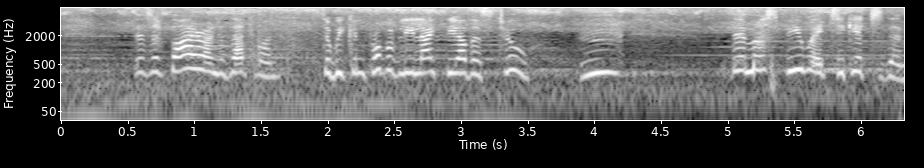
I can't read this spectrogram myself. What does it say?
There's a fire under that one. So we can probably light the others too. Mm. There must be a way to get to them.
